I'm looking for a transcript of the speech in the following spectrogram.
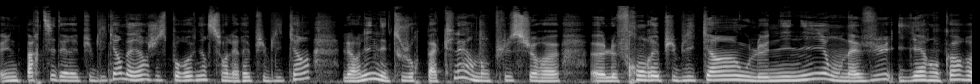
une partie des Républicains. D'ailleurs, juste pour revenir sur les Républicains, leur ligne n'est toujours pas claire non plus sur euh, le Front républicain ou le Nini. On a vu hier encore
